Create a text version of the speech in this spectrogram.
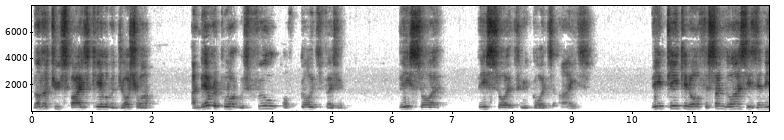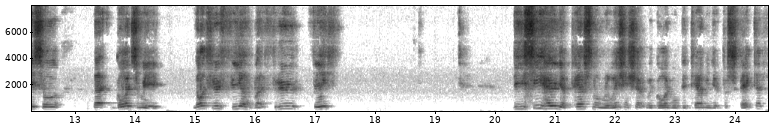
The other two spies, Caleb and Joshua, and their report was full of God's vision. They saw it they saw it through God's eyes. They'd taken off the sunglasses and they saw that God's way, not through fear, but through faith. Do you see how your personal relationship with God will determine your perspective?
